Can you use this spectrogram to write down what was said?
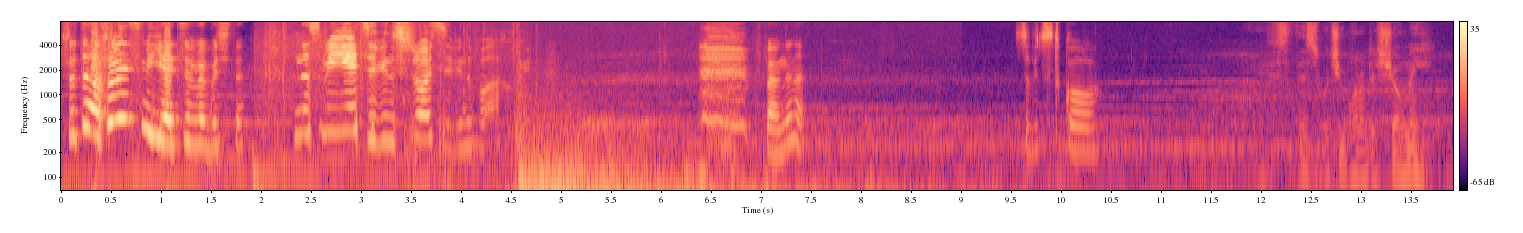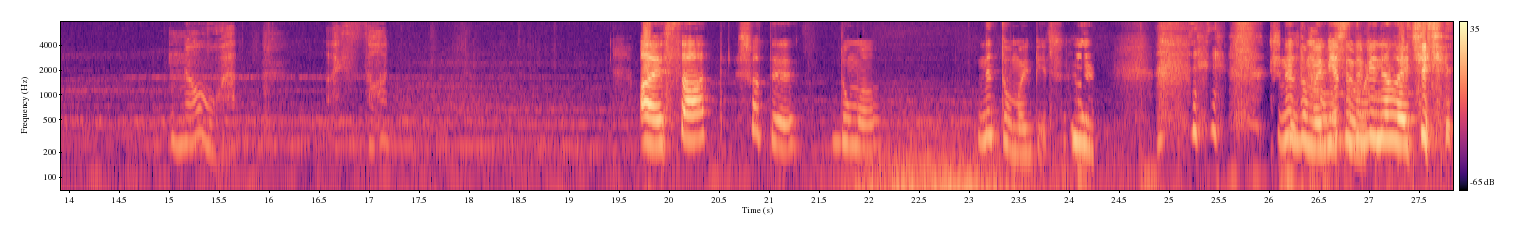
Що ти? А що він сміється, вибачте? Не сміється, він в шоці, він в ахуї. Впевнена? Стовідсотково. Is this what you wanted to show me? No. I thought. I thought. Що ти думала? Не думай більше. Не думай більше, думай. тобі не личить.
